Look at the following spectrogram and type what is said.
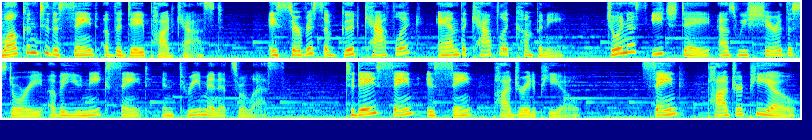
Welcome to the Saint of the Day podcast, a service of Good Catholic and the Catholic Company. Join us each day as we share the story of a unique saint in three minutes or less. Today's saint is Saint Padre Pio. Saint Padre Pio,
